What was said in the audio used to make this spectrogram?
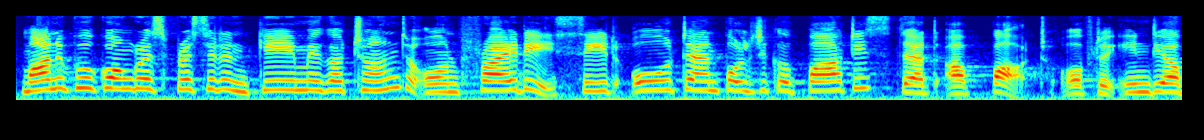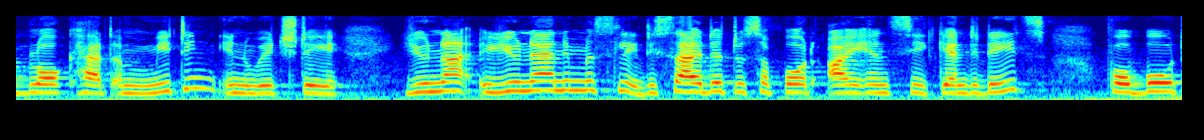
Manipur Congress President K. Megachand on Friday said all 10 political parties that are part of the India bloc had a meeting in which they uni unanimously decided to support INC candidates for both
